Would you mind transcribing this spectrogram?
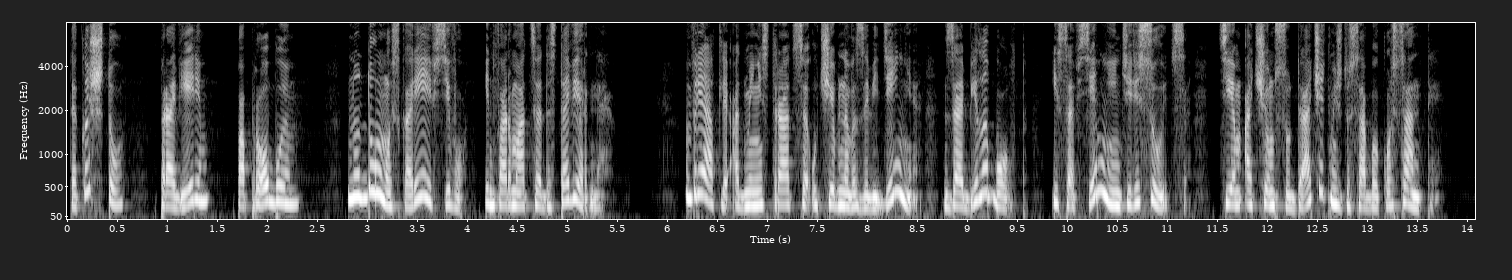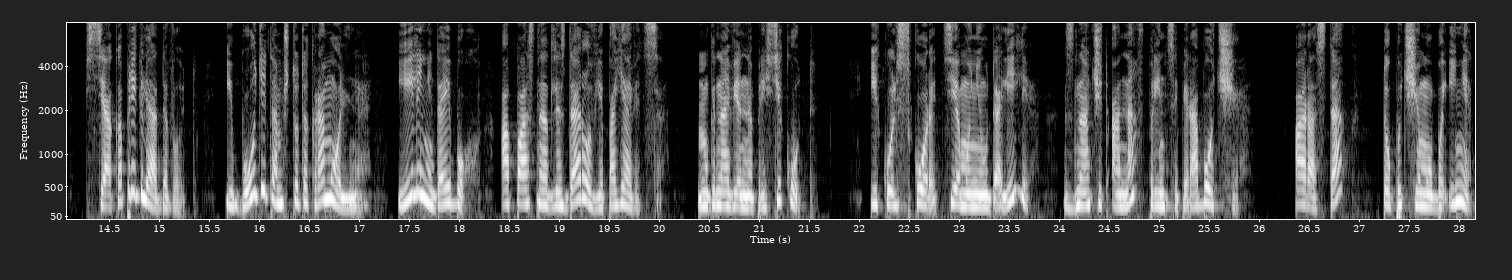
Так и что? Проверим, попробуем. Но, думаю, скорее всего, информация достоверная. Вряд ли администрация учебного заведения забила болт и совсем не интересуется тем, о чем судачат между собой курсанты. Всяко приглядывают, и будет там что-то крамольное, или, не дай бог, опасное для здоровья появится. Мгновенно пресекут. И коль скоро тему не удалили, значит, она, в принципе, рабочая. А раз так, то почему бы и нет?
